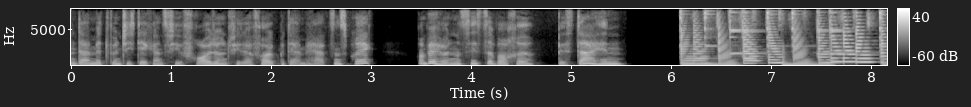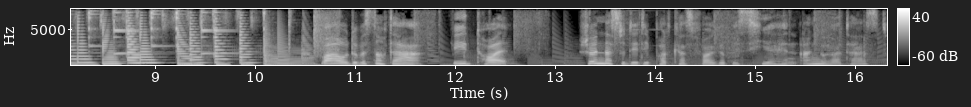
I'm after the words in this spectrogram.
Und damit wünsche ich dir ganz viel Freude und viel Erfolg mit deinem Herzensprojekt. Und wir hören uns nächste Woche. Bis dahin. Wow, du bist noch da. Wie toll. Schön, dass du dir die Podcast-Folge bis hierhin angehört hast.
